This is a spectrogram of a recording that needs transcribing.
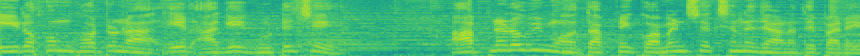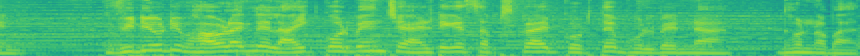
এই রকম ঘটনা এর আগে ঘটেছে? আপনার অভিমত আপনি কমেন্ট সেকশনে জানাতে পারেন। ভিডিওটি ভালো লাগলে লাইক করবেন চ্যানেলটিকে সাবস্ক্রাইব করতে ভুলবেন না। ধন্যবাদ।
